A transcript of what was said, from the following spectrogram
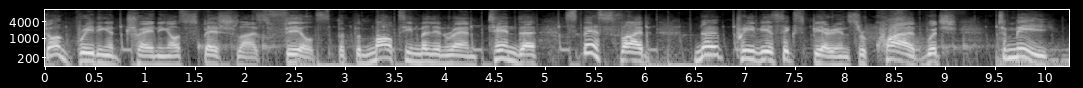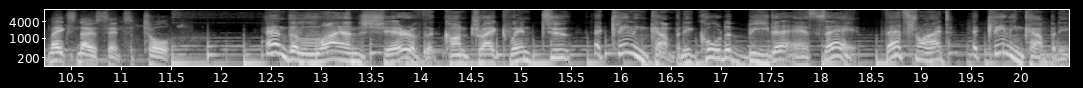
Dog breeding and training are specialized fields, but the multi million rand tender specified no previous experience required, which to me makes no sense at all. And the lion's share of the contract went to a cleaning company called Abida SA. That's right, a cleaning company,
